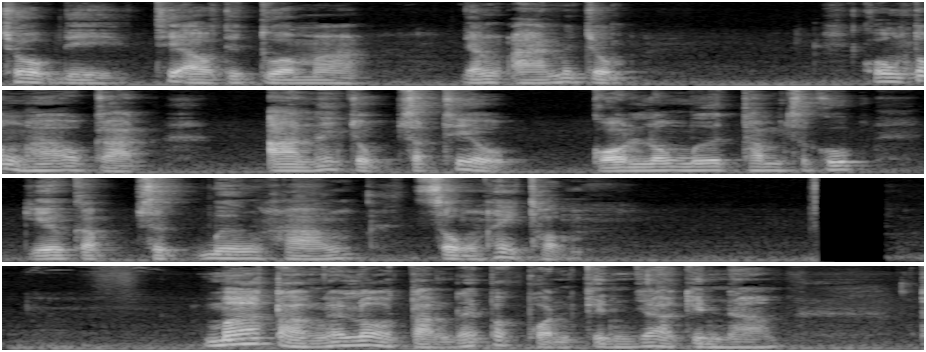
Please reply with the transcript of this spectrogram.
โชคดีที่เอาติดตัวมา ยังอ่านไม่จบ คงต้องหาโอกาสอ่านให้จบสักเที่ยวก่อนลงมือทำสกู๊ปเกี่ยวกับศึกเบืองหางส่งให้ทอม ม้าต่างและล่อต่างได้พักผ่อนกินหญ้ากินน้ำท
